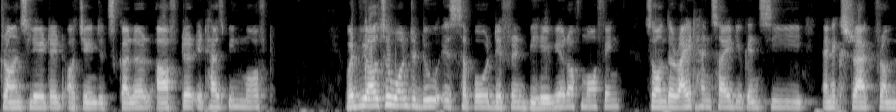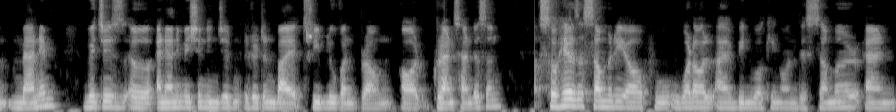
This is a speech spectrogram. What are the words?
translate it or change its color after it has been morphed. What we also want to do is support different behavior of morphing. So on the right hand side, you can see an extract from Manim, which is uh, an animation engine written by 3Blue1Brown or Grant Sanderson so here's a summary of what all I have been working on this summer, and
